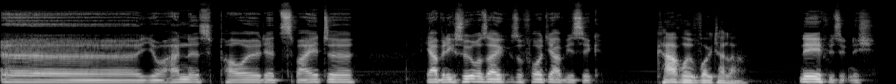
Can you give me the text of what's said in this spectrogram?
Äh, Johannes Paul der Zweite. Ja, wenn ich es höre, sage ich sofort, ja, wie ich. Karol Wojtala. Nee, ich nicht.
